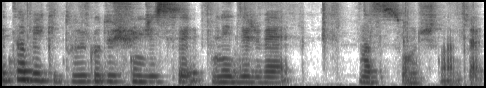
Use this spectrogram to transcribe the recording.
Ve tabii ki duygu düşüncesi nedir ve nasıl sonuçlanacak?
